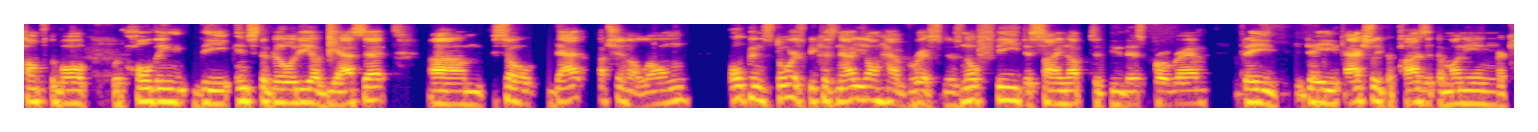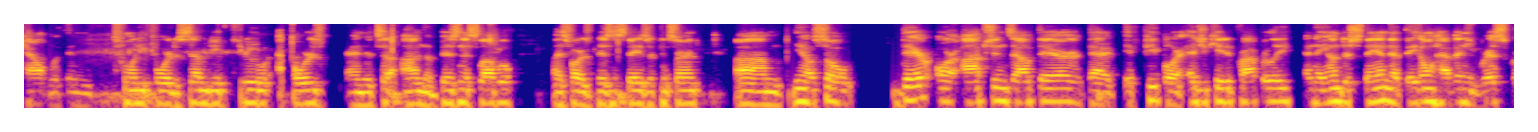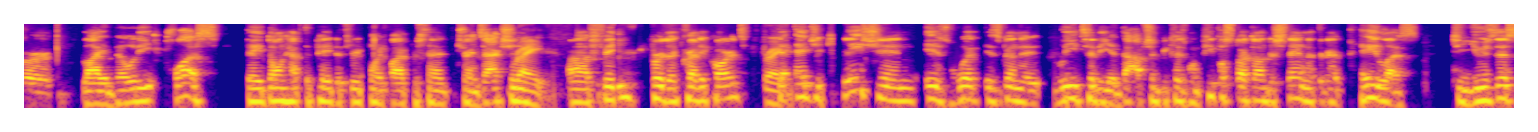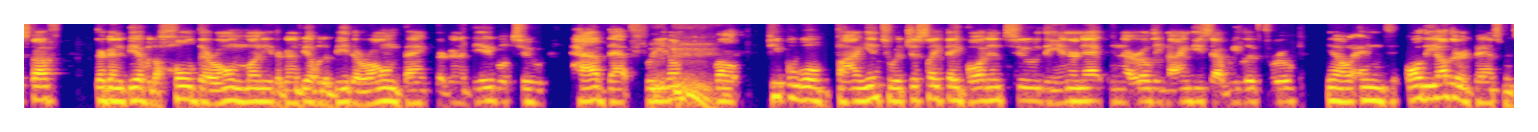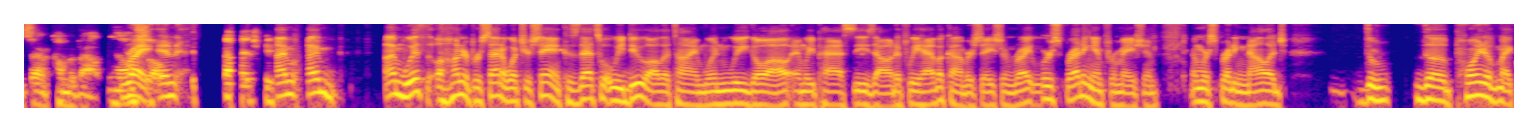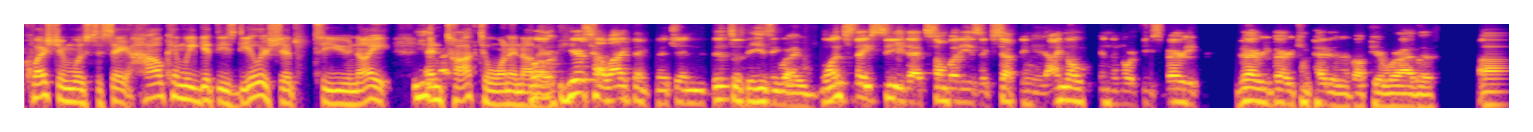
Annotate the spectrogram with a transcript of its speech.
comfortable with holding the instability of the asset. Um, so that option alone opens doors because now you don't have risk. There's no fee to sign up to do this program they they actually deposit the money in your account within 24 to 72 hours and it's uh, on the business level as far as business days are concerned um, you know so there are options out there that if people are educated properly and they understand that they don't have any risk or liability plus they don't have to pay the 3.5% transaction right. uh, fee for the credit cards right. the education is what is going to lead to the adoption because when people start to understand that they're going to pay less to use this stuff they're going to be able to hold their own money they're going to be able to be their own bank they're going to be able to have that freedom. Well people will buy into it just like they bought into the internet in the early 90s that we lived through you know and all the other advancements that have come about you know right so and. I'm I'm I'm with 100% of what you're saying because that's what we do all the time when we go out and we pass these out. If we have a conversation, right? We're spreading information and we're spreading knowledge. The the point of my question was to say how can we get these dealerships to unite Yeah. and talk to one another? Well, here's how I think, Mitch, and this is the easy way. Once they see that somebody is accepting it, I know in the Northeast, very, very, very competitive up here where I live.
